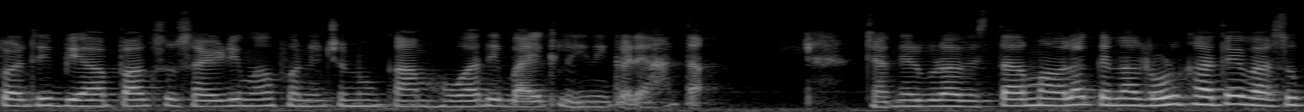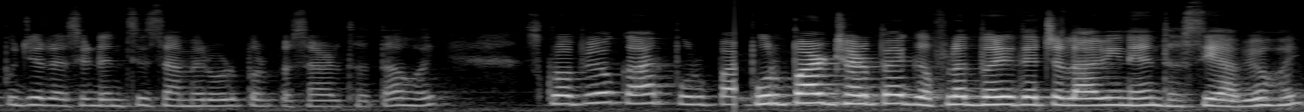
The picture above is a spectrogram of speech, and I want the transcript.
પરથી બિયાપાક સોસાયટીમાં ફર્નિચરનું કામ હોવાથી બાઇક લઈ નીકળ્યા હતા. જાગીરપુરા વિસ્તારમાં આવેલા કેનાલ રોડ ખાતે વાસુપૂજ્ય રેસિડેન્સી સામે રોડ પર પસાર થતા હોય. સ્કોર્પિયો કાર પૂરપા- પૂરપાટ ઝડપે ગફલતભરી રીતે ચલાવીને ધસી આવ્યો હોય.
